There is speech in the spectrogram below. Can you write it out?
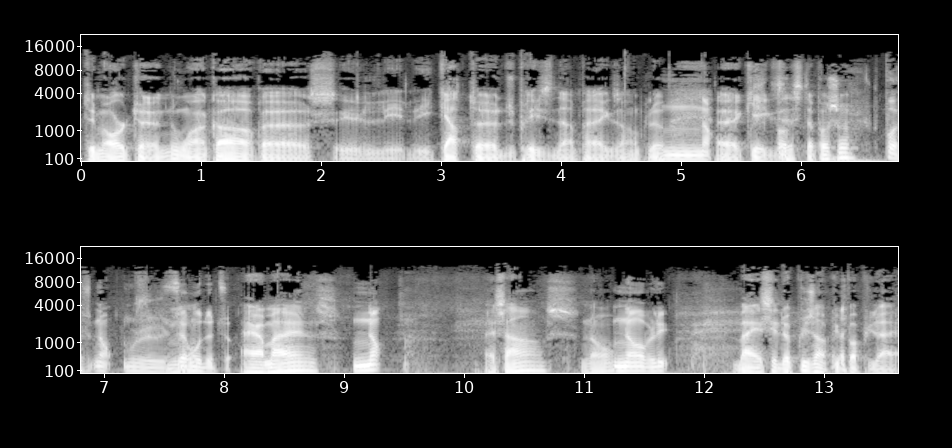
Tim Horton ou encore les, cartes du président, par exemple, non. qui existent. Pas, pas ça? Pas, non, zéro de ça. Hermès? Non. Essence? Non? Non plus. Ben, c'est de plus en plus populaire.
